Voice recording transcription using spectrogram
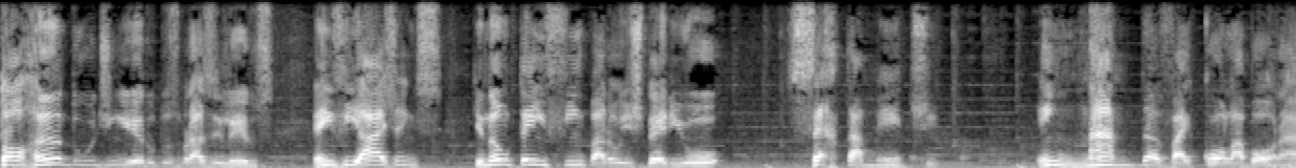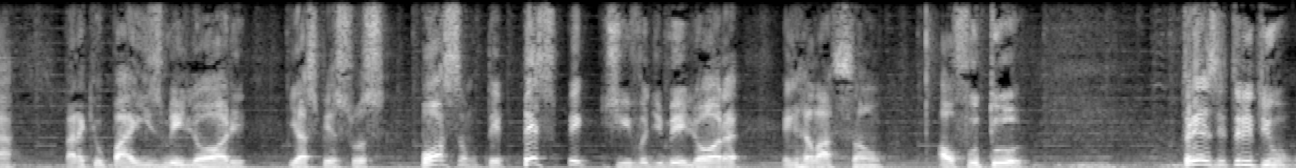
torrando o dinheiro dos brasileiros em viagens que não têm fim para o exterior, certamente em nada vai colaborar para que o país melhore e as pessoas possam ter perspectiva de melhora em relação ao futuro. 13h31.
